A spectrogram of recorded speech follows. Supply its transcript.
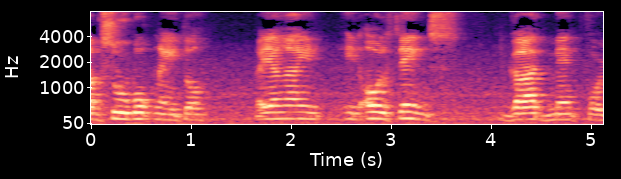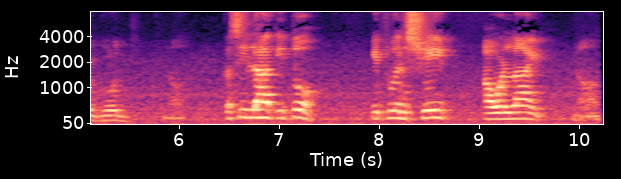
pagsubok na ito. Kaya nga in, in all things, God meant for good. No? Kasi lahat ito, it will shape our life no?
